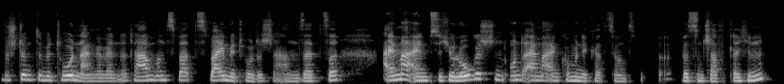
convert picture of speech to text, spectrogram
bestimmte Methoden angewendet haben, und zwar zwei methodische Ansätze. Einmal einen psychologischen und einmal einen kommunikationswissenschaftlichen.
